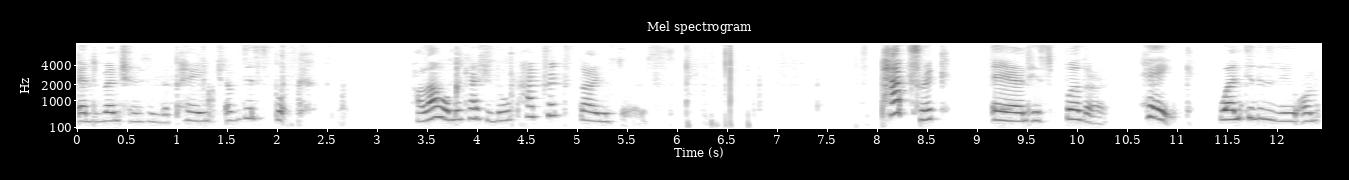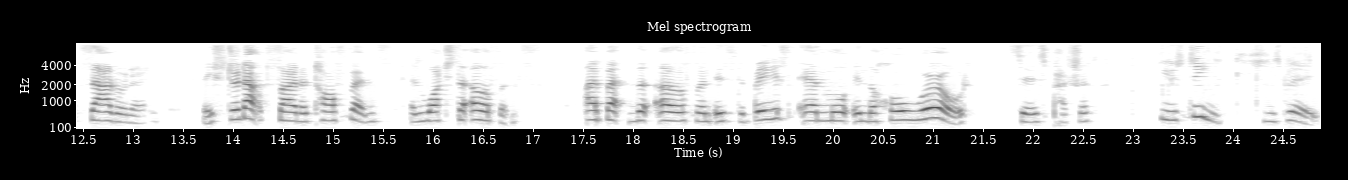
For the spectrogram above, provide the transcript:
adventures in the page of this book. 好了，我们开始读 Patrick's Dinosaurs. Patrick and his brother Hank went to the zoo on Saturday. They stood outside a tall fence and watch the elephants. I bet the elephant is the biggest animal in the whole world, says Patrick. You think he's big,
